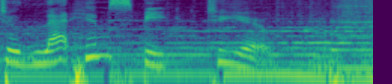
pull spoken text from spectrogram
to let Him speak to you.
